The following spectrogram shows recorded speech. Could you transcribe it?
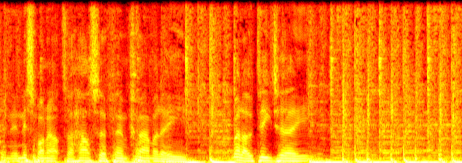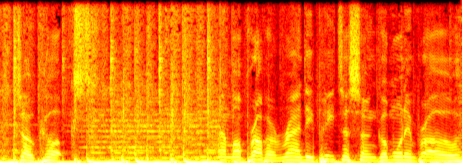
Sending this one out to House FM family, Mellow DJ, Joe Cox, and my brother Randy Peterson. Good morning, bro.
